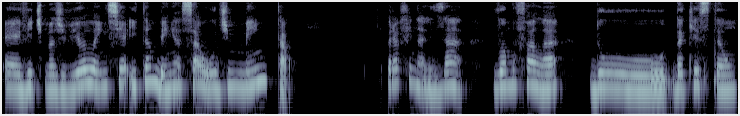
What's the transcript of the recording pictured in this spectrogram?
é, vítimas de violência e também a saúde mental. Para finalizar, vamos falar do, da questão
